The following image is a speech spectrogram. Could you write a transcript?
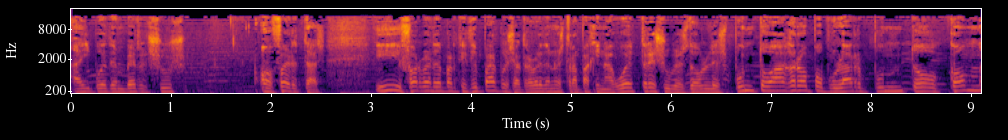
Ahí pueden ver sus ofertas. Y formas de participar, pues a través de nuestra página web www.agropopular.com.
